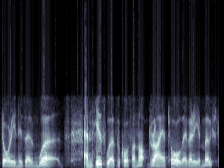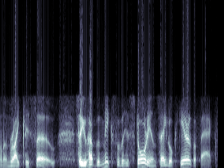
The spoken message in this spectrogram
story in his own words. And his words, of course, are not dry at all. They're very emotional, and rightly so. So you have the mix of the historian saying, look, here are the facts.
